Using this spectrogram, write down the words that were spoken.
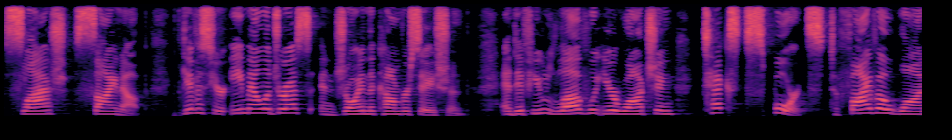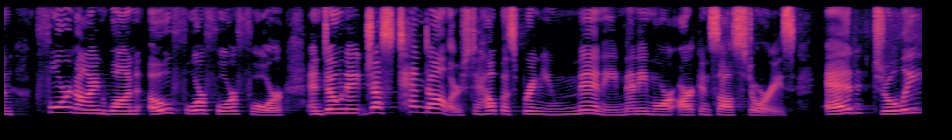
slash sign up. Give us your email address and join the conversation. And if you love what you're watching, text SPORTS to 501 491 0444 and donate just $10 to help us bring you many, many more Arkansas stories. Ed, Julie?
